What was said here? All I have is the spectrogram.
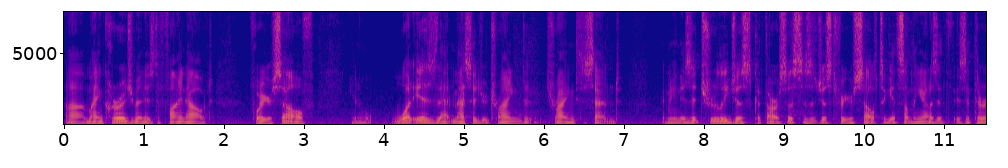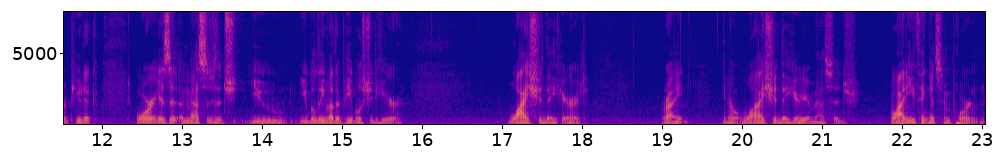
Uh, my encouragement is to find out for yourself, you know, what is that message you're trying to trying to send? I mean, is it truly just catharsis? Is it just for yourself to get something out? Is it is it therapeutic, or is it a message that you you believe other people should hear? Why should they hear it? Right? You know, why should they hear your message? Why do you think it's important?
